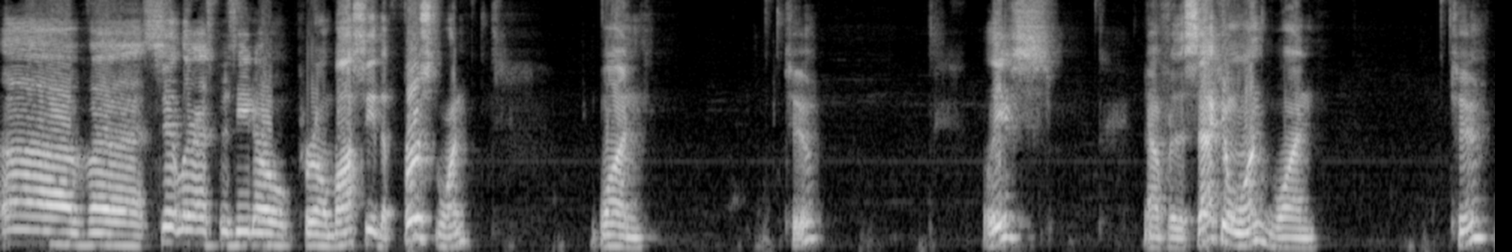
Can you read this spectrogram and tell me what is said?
of uh, Sittler, Esposito, Perreault, Bossy. The first one. One, two. Leafs. Now for the second one. One, two.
